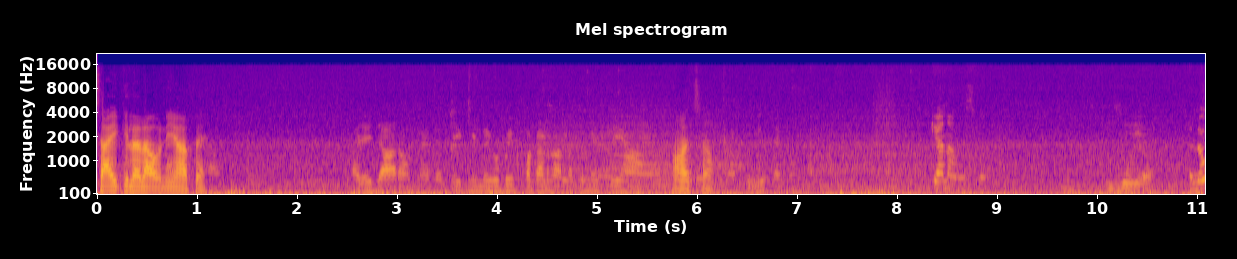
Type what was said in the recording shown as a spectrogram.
साइकिल अलाउ नहीं यहाँ पे। अरे जा रहा हूँ मैं बस एक मिनट को भी पकड़ रहा था तो मैं इसलिए यहाँ आया अच्छा। क्या नाम है उसका? जोया। हेलो।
